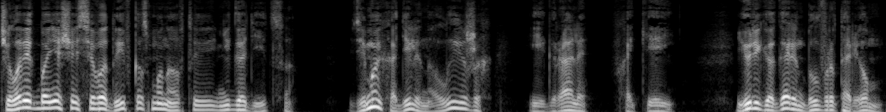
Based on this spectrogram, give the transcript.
Человек, боящийся воды, в космонавты не годится. Зимой ходили на лыжах и играли в хоккей. Юрий Гагарин был вратарем,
